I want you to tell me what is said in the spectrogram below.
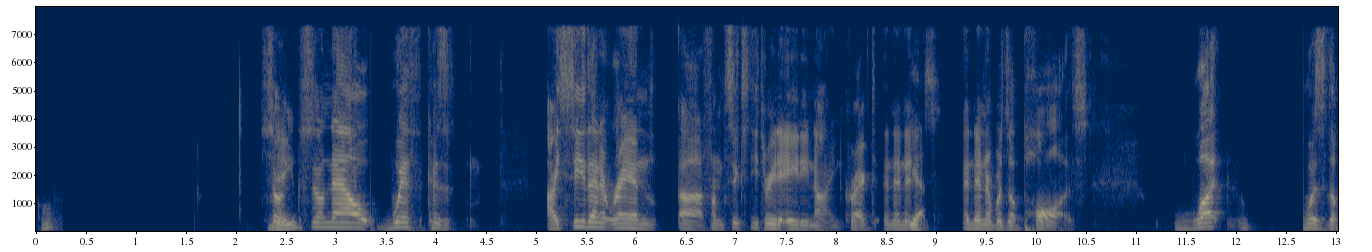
cool. So Dave? so now with because I see that it ran uh, from 63 to 89, correct? And then it, Yes. and then there was a pause. What was the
